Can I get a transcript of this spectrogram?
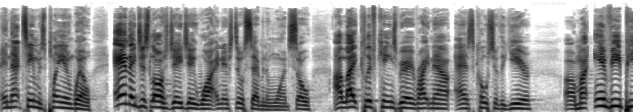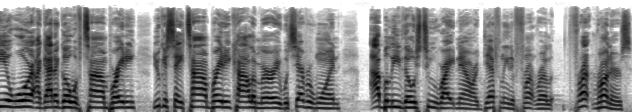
and that team is playing well. And they just lost J.J. Watt, and they're still seven and one. So I like Cliff Kingsbury right now as coach of the year. Uh, my MVP award, I got to go with Tom Brady. You can say Tom Brady, Kyler Murray, whichever one. I believe those two right now are definitely the front front runners.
